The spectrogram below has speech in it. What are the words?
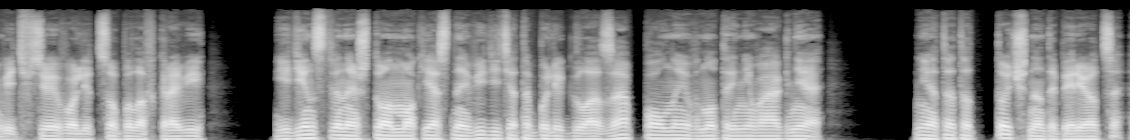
ведь все его лицо было в крови. Единственное, что он мог ясно видеть, это были глаза, полные внутреннего огня. Нет, этот точно доберется,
